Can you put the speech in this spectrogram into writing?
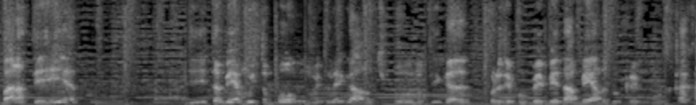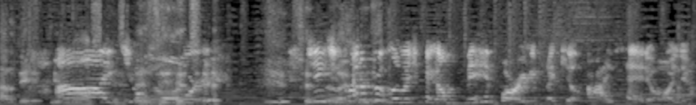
barateia. E também é muito bom, muito legal. Tipo, não fica, por exemplo, o bebê da Bela do Crepúsculo com a cara derretendo. Ai, Nossa que Senhora. horror. Gente, é qual era o problema de pegar um bebê reborn pra aquilo? Ai, sério, olha.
